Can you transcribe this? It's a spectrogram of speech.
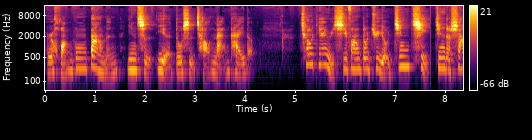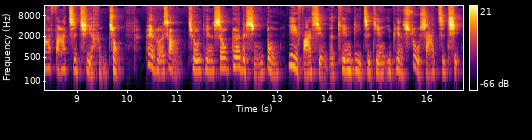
而皇宫大门因此也都是朝南开的。秋天与西方都具有金气，金的沙发之气很重，配合上秋天收割的行动，一发显得天地之间一片肃杀之气。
